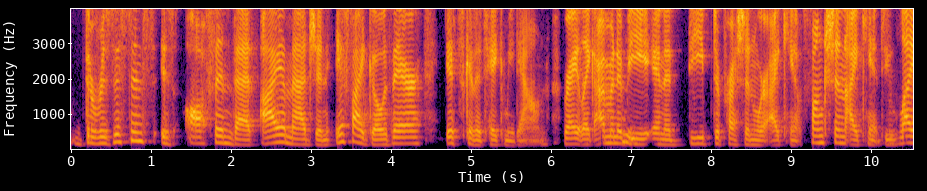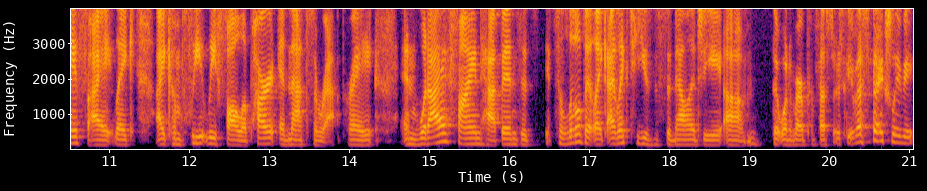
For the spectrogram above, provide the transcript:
the resistance is often that I imagine if I go there, it's going to take me down, right? Like I'm going to hmm. be in a deep depression where I can't function, I can't do life, I like I completely fall apart and that's a wrap, right? And what I find happens it's it's a little bit like I like to use this analogy um, that one of our professors gave us actually.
